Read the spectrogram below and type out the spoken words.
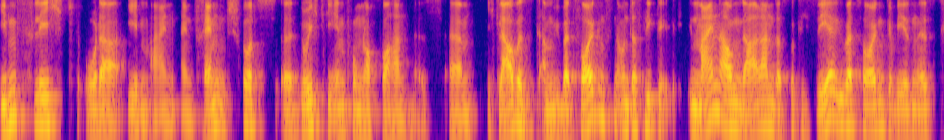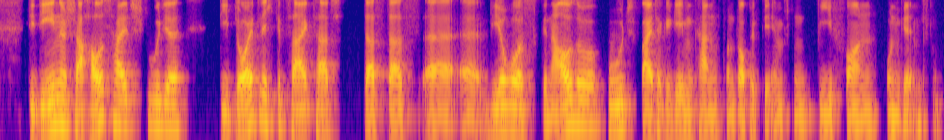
Impfpflicht oder eben ein, ein Fremdenschutz äh, durch die Impfung noch vorhanden ist. Ähm, ich glaube, es ist am überzeugendsten, und das liegt in meinen Augen daran, dass wirklich sehr überzeugend gewesen ist, die dänische Haushaltsstudie, die deutlich gezeigt hat, dass das äh, äh, Virus genauso gut weitergegeben kann von doppelt geimpften wie von ungeimpften.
